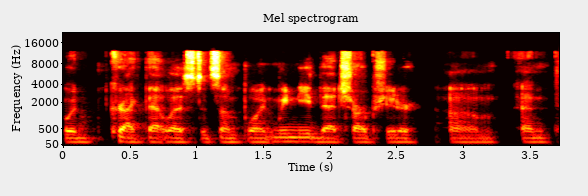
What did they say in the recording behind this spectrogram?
would crack that list at some point. We need that sharpshooter. Um, and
